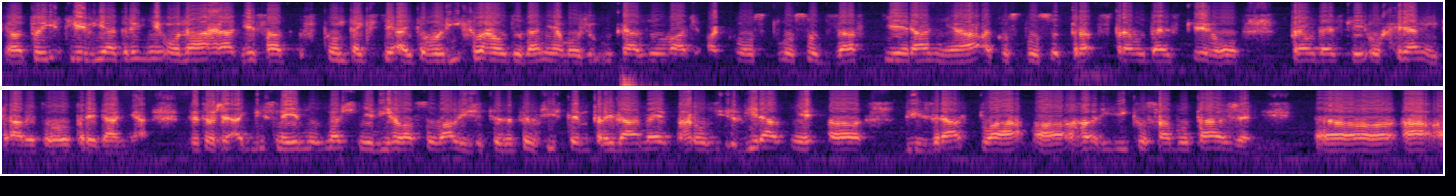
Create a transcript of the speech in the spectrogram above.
to je tie vyjadrenie o náhrade sa v kontexte aj toho rýchleho dodania môžu ukazovať ako spôsob zastierania, ako spôsob pra- spravodajského, spravodajskej ochrany práve toho predania. Pretože ak by sme jednoznačne vyhlasovali, že teda ten systém predáme, hrozí výrazne uh, by vzrastla uh, riziko sabotáže a, a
